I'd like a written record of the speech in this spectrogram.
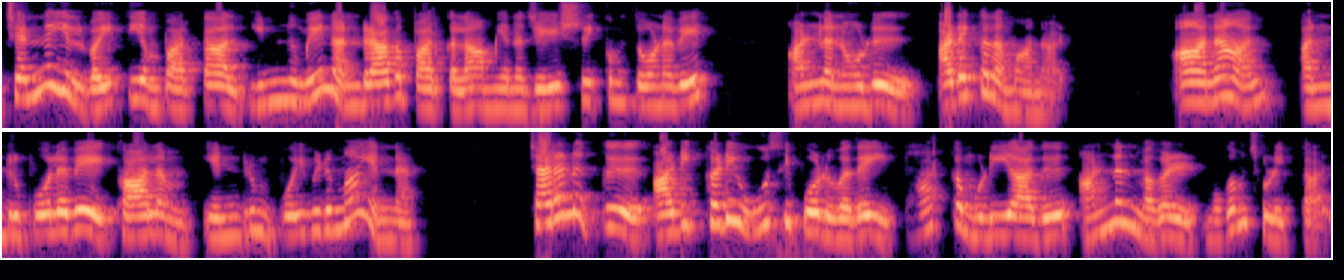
சென்னையில் வைத்தியம் பார்த்தால் இன்னுமே நன்றாக பார்க்கலாம் என ஜெயஸ்ரீக்கும் தோணவே அண்ணனோடு அடைக்கலமானாள். ஆனால் அன்று போலவே காலம் என்றும் போய்விடுமா என்ன? சரணுக்கு அடிக்கடி ஊசி போடுவதை பார்க்க முடியாது அண்ணன் மகள் முகம் சுளித்தாள்.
